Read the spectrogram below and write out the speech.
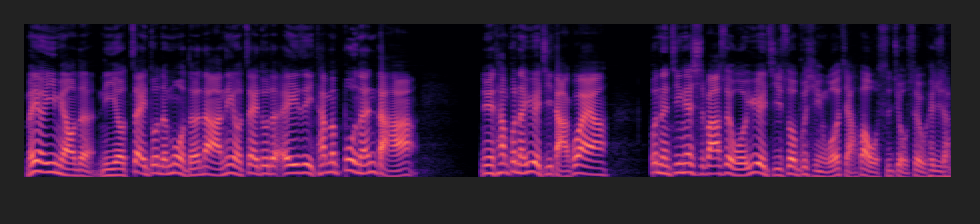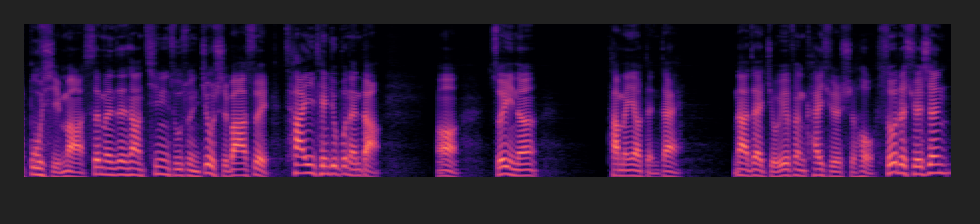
没有疫苗的，你有再多的莫德纳，你有再多的 A Z，他们不能打，因为他们不能越级打怪啊，不能今天十八岁我越级说不行，我假报我十九岁我可以去打，不行嘛，身份证上清清楚楚你就十八岁，差一天就不能打啊，所以呢，他们要等待。那在九月份开学的时候，所有的学生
